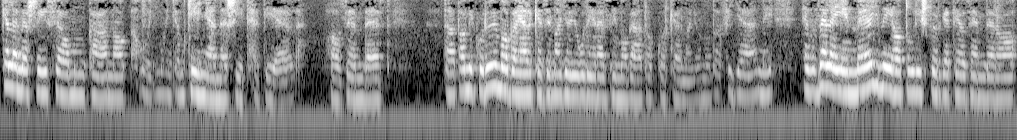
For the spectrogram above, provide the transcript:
kellemes része a munkának, hogy mondjam, kényelmesítheti el az embert. Tehát amikor ő maga elkezdi nagyon jól érezni magát, akkor kell nagyon odafigyelni. Ez az elején megy, néha túl is pörgeti az ember a,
